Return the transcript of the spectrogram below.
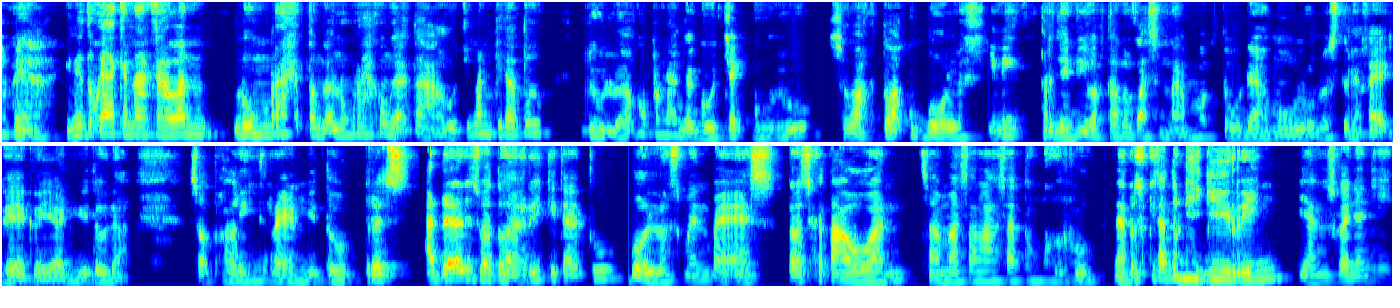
apa ya? Ini tuh kayak kenakalan lumrah atau nggak lumrah aku nggak tahu. Cuman kita tuh dulu aku pernah nggak gocek guru sewaktu aku bolos. Ini terjadi waktu aku kelas 6 waktu udah mau lulus udah kayak gaya-gayaan gitu udah sok paling keren gitu. Terus ada di suatu hari kita itu bolos main PS, terus ketahuan sama salah satu guru. Nah terus kita tuh digiring yang suka nyanyi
